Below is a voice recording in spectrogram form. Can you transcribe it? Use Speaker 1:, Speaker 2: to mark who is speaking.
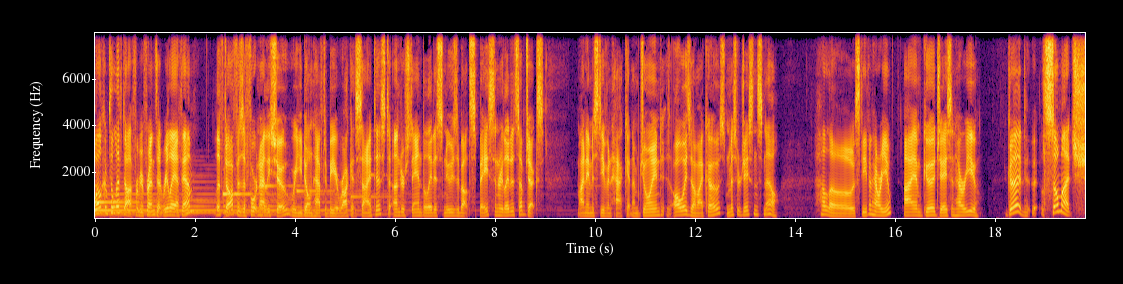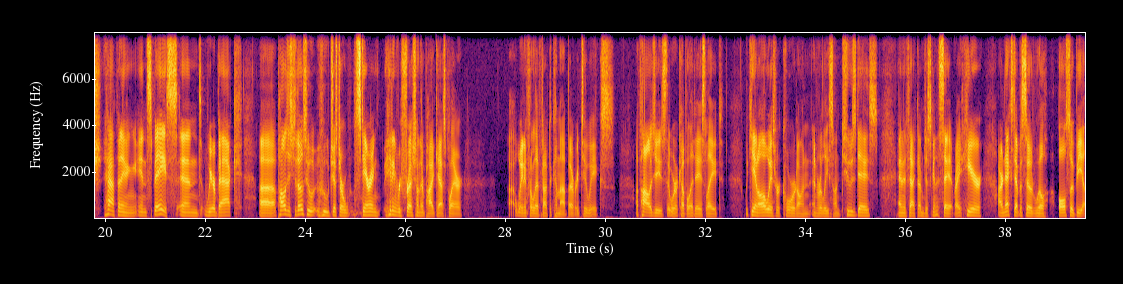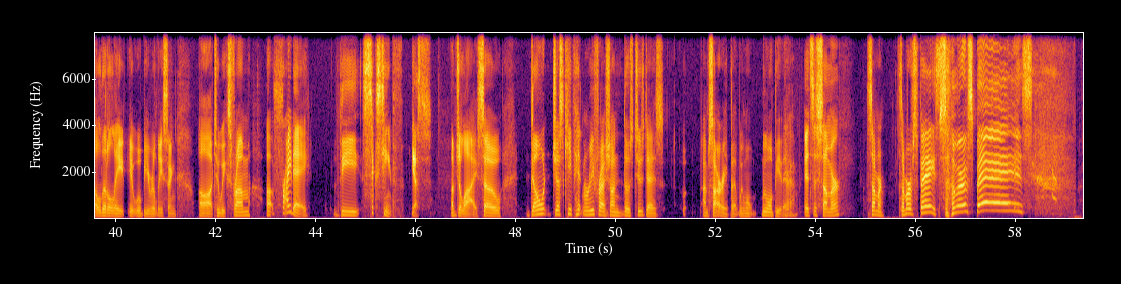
Speaker 1: Welcome to Liftoff from your friends at Relay FM.
Speaker 2: Liftoff is a fortnightly show where you don't have to be a rocket scientist to understand the latest news about space and related subjects. My name is Stephen Hackett, and I'm joined, as always, by my co host, Mr. Jason Snell.
Speaker 1: Hello, Stephen. How are you?
Speaker 2: I am good, Jason. How are you?
Speaker 1: Good. So much happening in space, and we're back. Uh, apologies to those who who just are staring, hitting refresh on their podcast player, uh, waiting for Liftoff to come up every two weeks. Apologies that we're a couple of days late. We can't always record on and release on Tuesdays, and in fact, I'm just going to say it right here. Our next episode will also be a little late. It will be releasing uh, two weeks from uh, Friday, the 16th
Speaker 2: Yes.
Speaker 1: of July. So don't just keep hitting refresh on those Tuesdays. I'm sorry, but we won't we won't be there.
Speaker 2: It's a summer.
Speaker 1: Summer. Summer of space.
Speaker 2: Summer of space!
